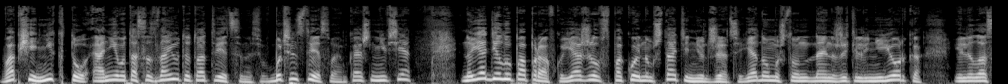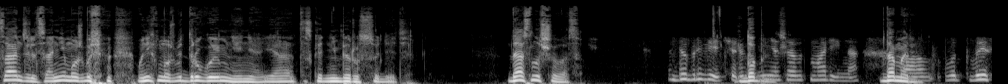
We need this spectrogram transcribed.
вообще никто они вот осознают эту ответственность. В большинстве своем, конечно, не все. Но я делаю поправку. Я жил в спокойном штате Нью-Джерси. Я думаю, что, наверное, жители Нью-Йорка или Лос-Анджелеса, они, может быть, у них может быть другое мнение. Я, так сказать, не берусь судить. Да, слушаю вас. Добрый вечер. Добрый Меня вечер. зовут Марина. Да, Марина. А, вот вы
